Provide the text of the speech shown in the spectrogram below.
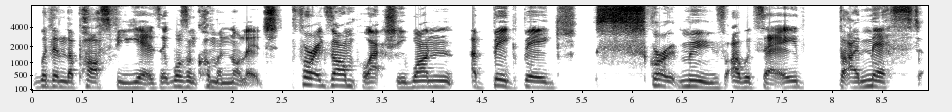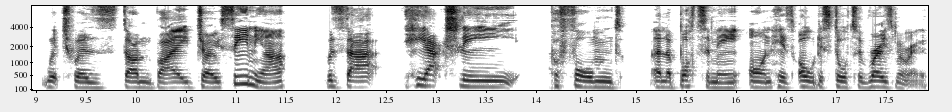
within the past few years. It wasn't common knowledge. For example, actually, one, a big, big scrote move, I would say, that I missed, which was done by Joe Sr., was that he actually performed a lobotomy on his oldest daughter, Rosemary.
